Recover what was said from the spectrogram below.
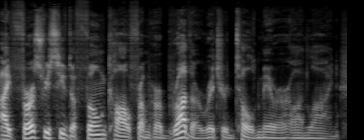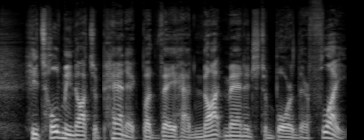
I first received a phone call from her brother, Richard told Mirror Online. He told me not to panic, but they had not managed to board their flight.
